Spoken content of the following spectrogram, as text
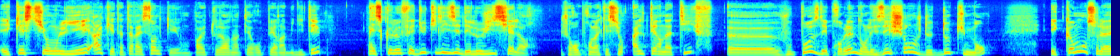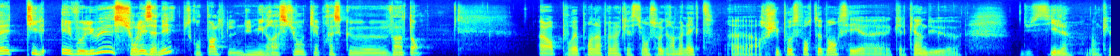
Et question liée, ah, qui est intéressante, qui on parlait tout à l'heure d'interopérabilité. Est-ce que le fait d'utiliser des logiciels, alors je reprends la question alternatif, euh, vous pose des problèmes dans les échanges de documents? Et comment cela a-t-il évolué sur les années? Puisqu'on parle d'une migration qui a presque 20 ans. Alors, pour répondre à la première question sur Grammalect, euh, alors je suppose fortement que c'est euh, quelqu'un du, euh, du SIL, donc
